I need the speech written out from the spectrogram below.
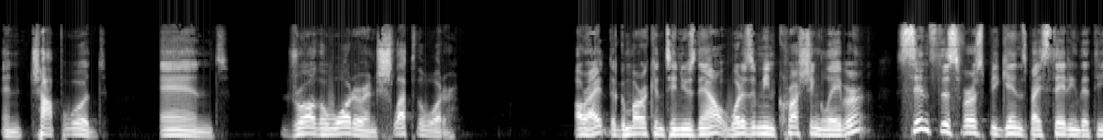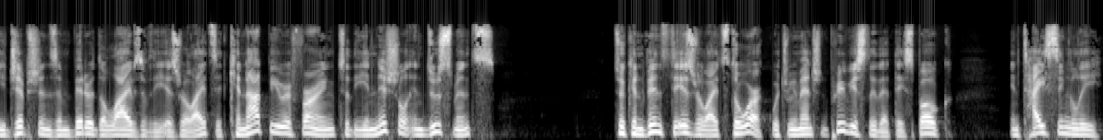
and chop wood and draw the water and schlep the water. All right, the Gemara continues now. What does it mean, crushing labor? Since this verse begins by stating that the Egyptians embittered the lives of the Israelites, it cannot be referring to the initial inducements to convince the Israelites to work, which we mentioned previously that they spoke enticingly.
